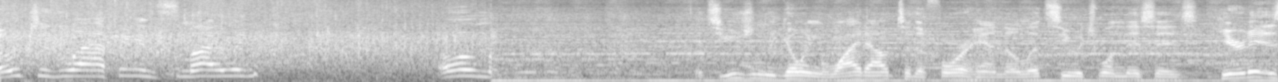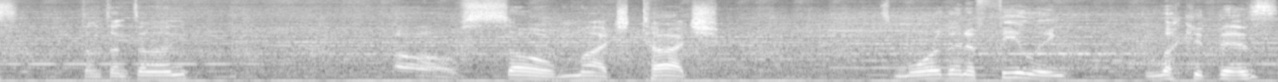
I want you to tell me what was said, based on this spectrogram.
coach, is laughing and smiling. Oh my. It's usually going wide out to the forehand though. Let's see which one this is. Here it is. Dun dun dun. Oh, so much touch. It's more than a feeling. Look at this.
